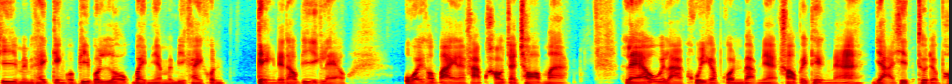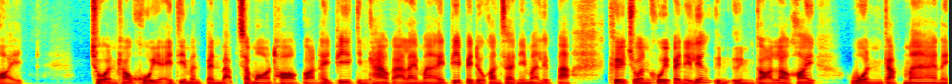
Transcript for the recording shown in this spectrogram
พี่ไม่มีใครเก่งกว่าพี่บนโลกใบนี้ไม่มีใครคนเก่งได้เท่าพี่อีกแล้ว อวยเข้าไปนะครับเขาจะชอบมาก แล้วเวลาคุยกับคนแบบนี้เข้าไปถึงนะ อย่า hit to the point ชวนเขาคุยไอ้ที่มันเป็นแบบ small talk ก่อนให้พี่กินข้าวกับอะไรมาให้พี่ไปดูคอนเสิร์ตนี้มาหรือเปล่า คือชวนคุยไปในเรื่องอื่น ๆ ก่อนแล้วค่อยวนกลับมาใน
